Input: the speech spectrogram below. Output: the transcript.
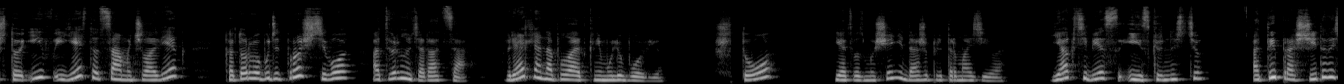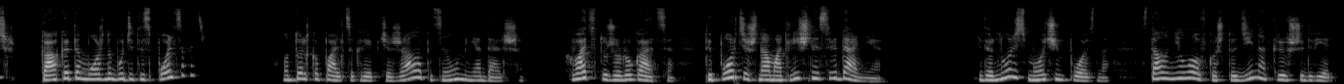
что Ив и есть тот самый человек, которого будет проще всего отвернуть от отца. Вряд ли она пылает к нему любовью. Что? и от возмущения даже притормозила. «Я к тебе с искренностью, а ты просчитываешь Как это можно будет использовать? Он только пальцы крепче жал потянул меня дальше. Хватит уже ругаться, ты портишь нам отличное свидание. Вернулись мы очень поздно. Стало неловко, что Дин, открывший дверь,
